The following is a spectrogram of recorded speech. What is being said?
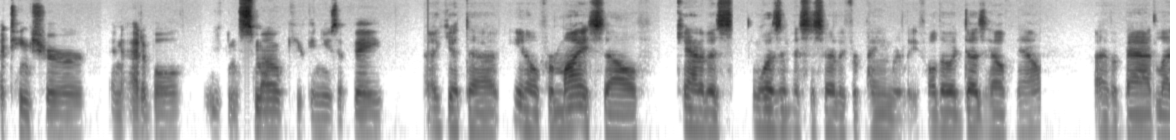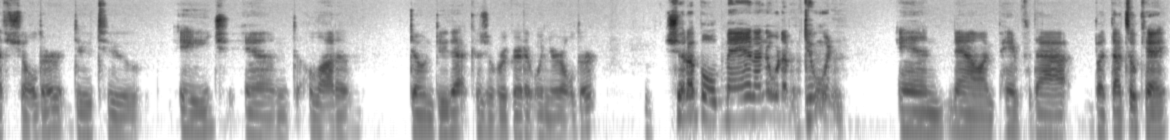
a tincture, an edible, you can smoke, you can use a vape. I get that. You know, for myself, cannabis wasn't necessarily for pain relief, although it does help now. I have a bad left shoulder due to age and a lot of don't do that because you'll regret it when you're older. Shut up, old man. I know what I'm doing. And now I'm paying for that, but that's okay.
